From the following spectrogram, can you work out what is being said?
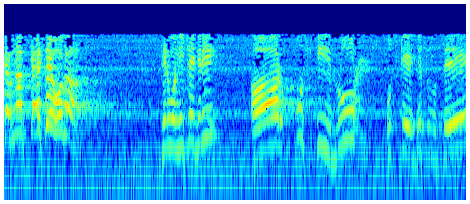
کرنا کیسے ہوگا؟ پھر وہ نیچے گری اور اس کی روح اس کے جسم سے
